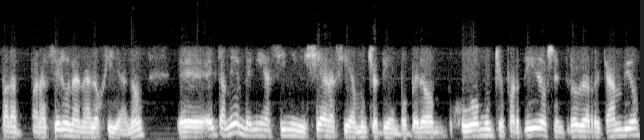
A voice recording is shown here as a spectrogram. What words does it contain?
para, para hacer una analogía, ¿no? Él también venía sin iniciar hacía mucho tiempo, pero jugó muchos partidos, entró de recambio,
